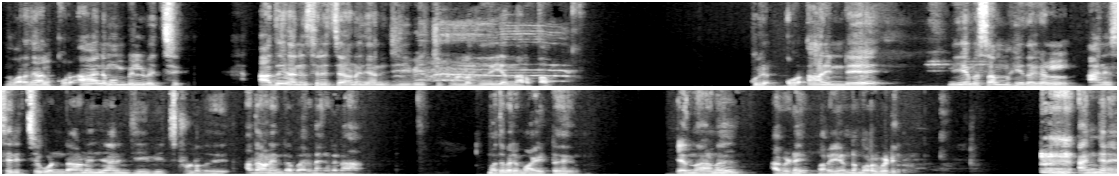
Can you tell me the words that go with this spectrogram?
എന്ന് പറഞ്ഞാൽ ഖുർആന് മുമ്പിൽ വെച്ച് അത് അനുസരിച്ചാണ് ഞാൻ ജീവിച്ചിട്ടുള്ളത് എന്നർത്ഥം. ഖുർആാനിന്റെ നിയമസംഹിതകൾ അനുസരിച്ച് കൊണ്ടാണ് ഞാൻ ജീവിച്ചിട്ടുള്ളത്. അതാണ് എന്റെ ഭരണഘടന മതപരമായിട്ട് എന്നാണ് അവിടെ പറയേണ്ട മറുപടി. അങ്ങനെ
